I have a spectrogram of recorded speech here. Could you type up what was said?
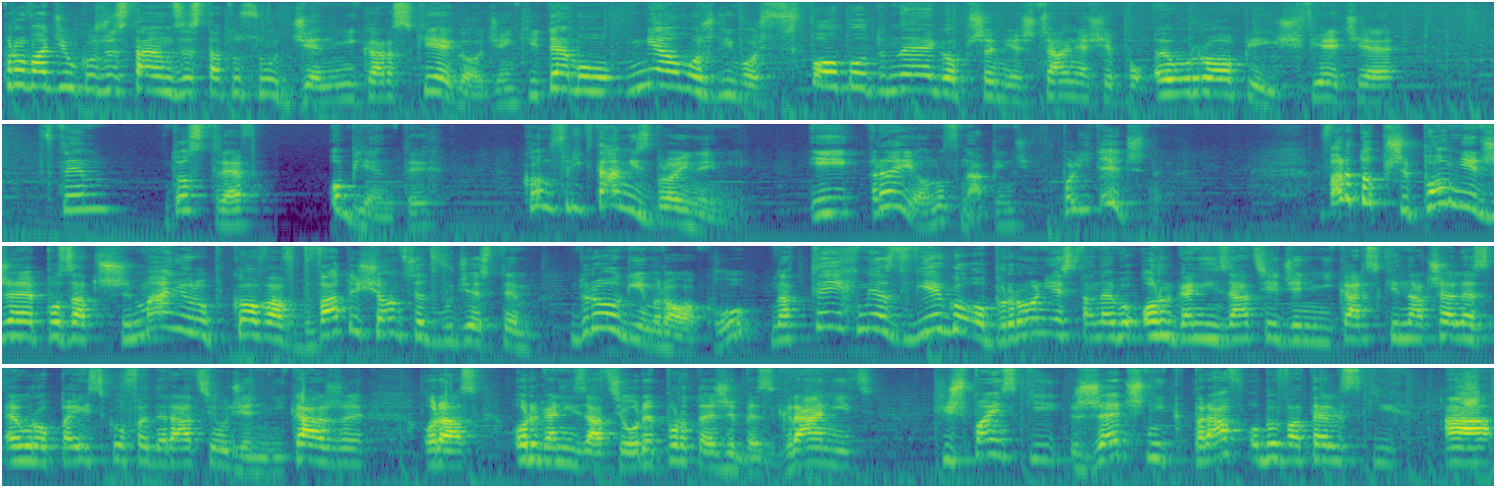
prowadził korzystając ze statusu dziennikarskiego. Dzięki temu miał możliwość swobodnego przemieszczania się po Europie i świecie, w tym do stref objętych konfliktami zbrojnymi i rejonów napięć politycznych. Warto przypomnieć, że po zatrzymaniu Rubkowa w 2022 roku natychmiast w jego obronie stanęły organizacje dziennikarskie na czele z Europejską Federacją Dziennikarzy oraz organizacją Reporterzy Bez Granic, hiszpański Rzecznik Praw Obywatelskich, a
